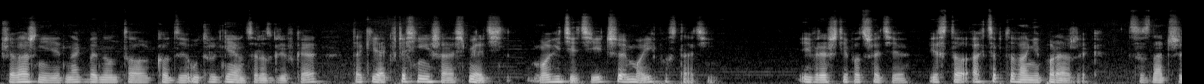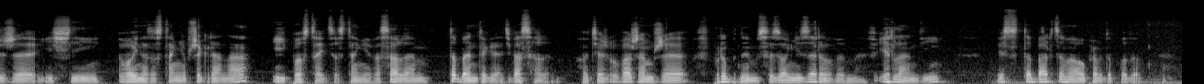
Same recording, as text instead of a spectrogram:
Przeważnie jednak będą to kody utrudniające rozgrywkę, takie jak wcześniejsza śmierć moich dzieci czy moich postaci. I wreszcie po trzecie, jest to akceptowanie porażek. Co znaczy, że jeśli wojna zostanie przegrana i postać zostanie wasalem, to będę grać wasalem. Chociaż uważam, że w próbnym sezonie zerowym w Irlandii jest to bardzo mało prawdopodobne.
